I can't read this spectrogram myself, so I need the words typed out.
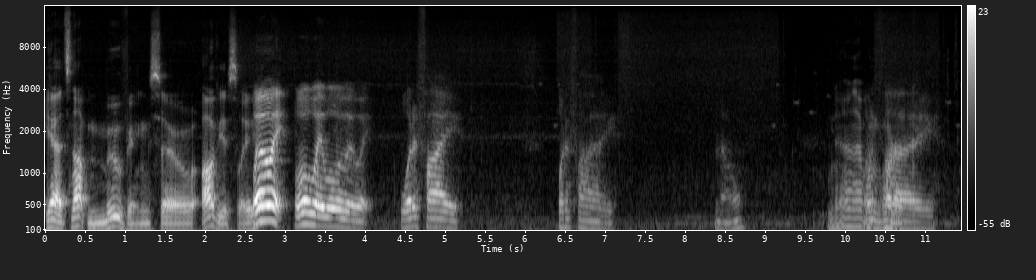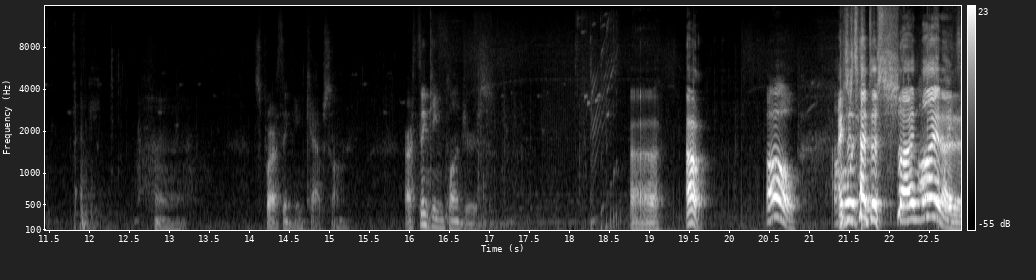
Yeah, it's not moving, so obviously. Wait, wait, wait, wait, wait, wait, wait. What if I... What if I... No. no, that What wouldn't if work. I... Hmm. Let's put our thinking caps on. Our thinking plungers. Uh. Oh! Oh! I Oh, just had to shine oh, light oh, at it's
